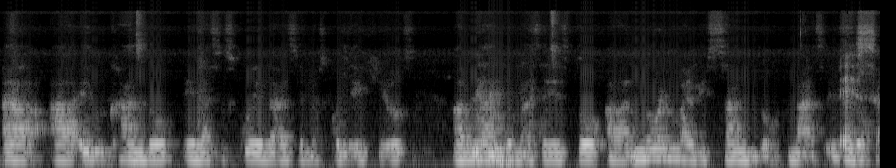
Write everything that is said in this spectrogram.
a, educando en las escuelas, en los colegios, hablando más de esto, a normalizando más esto,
